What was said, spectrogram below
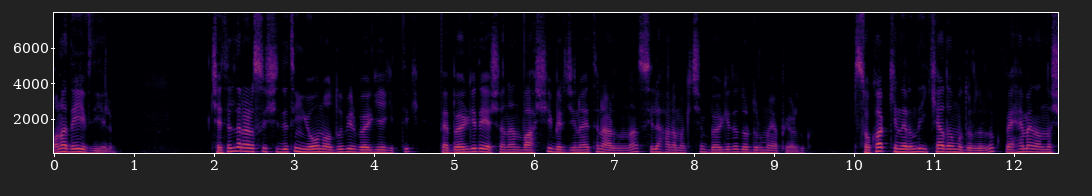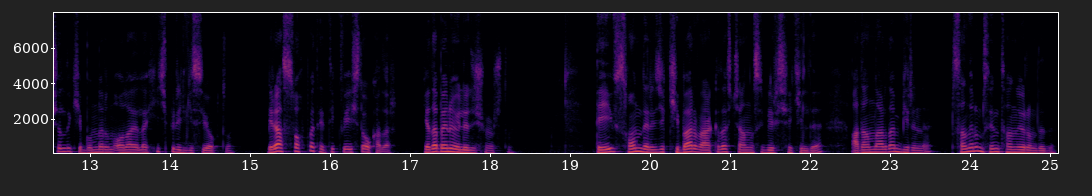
Ona Dave diyelim. Çeteler arası şiddetin yoğun olduğu bir bölgeye gittik ve bölgede yaşanan vahşi bir cinayetin ardından silah aramak için bölgede durdurma yapıyorduk. Sokak kenarında iki adamı durdurduk ve hemen anlaşıldı ki bunların olayla hiçbir ilgisi yoktu. Biraz sohbet ettik ve işte o kadar. Ya da ben öyle düşünmüştüm. Dave son derece kibar ve arkadaş canlısı bir şekilde adamlardan birine sanırım seni tanıyorum dedi.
